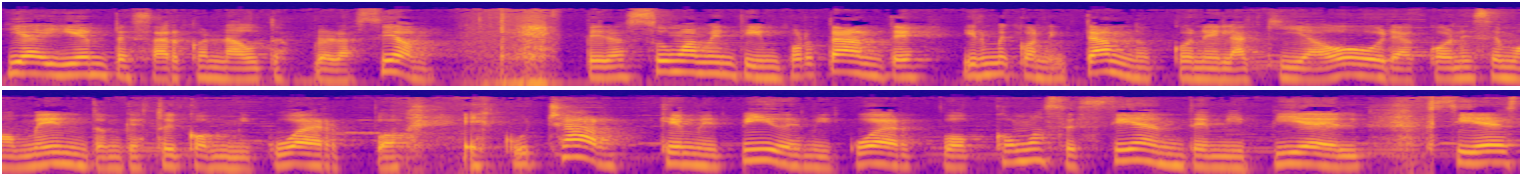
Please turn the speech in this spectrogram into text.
y ahí empezar con la autoexploración. pero sumamente importante irme conectando con el aquí ahora, con ese momento en que estoy con mi cuerpo, escuchar qué me pide mi cuerpo, cómo se siente mi piel, si, es,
